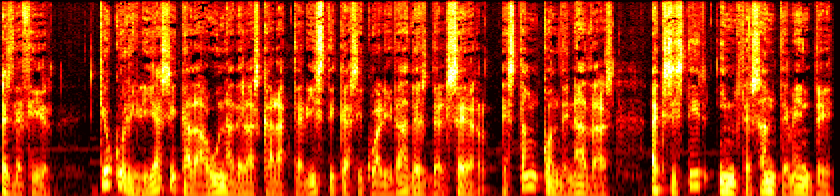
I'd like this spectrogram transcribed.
Es decir, ¿qué ocurriría si cada una de las características y cualidades del ser están condenadas a existir incesantemente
